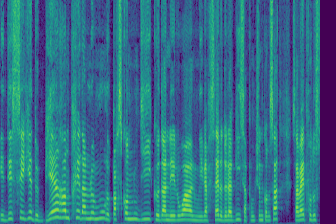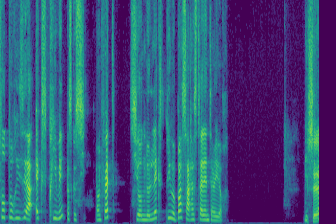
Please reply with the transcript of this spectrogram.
et d'essayer de bien rentrer dans le moule parce qu'on nous dit que dans les lois universelles de la vie, ça fonctionne comme ça, ça va être de s'autoriser à exprimer parce que si, en fait, si on ne l'exprime pas, ça reste à l'intérieur. Sais,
